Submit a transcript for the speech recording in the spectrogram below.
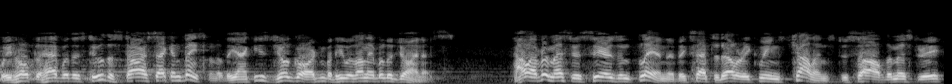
We'd hoped to have with us, too, the star second baseman of the Yankees, Joe Gordon, but he was unable to join us. However, Messrs. Sears and Flynn have accepted Ellery Queen's challenge to solve the mystery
